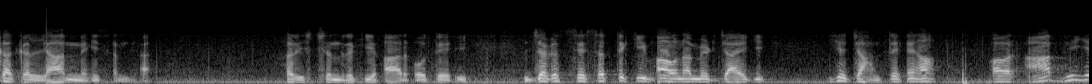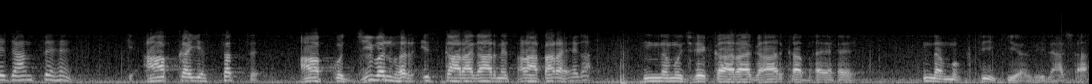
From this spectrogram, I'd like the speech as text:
का कल्याण नहीं समझा। हरिश्चंद्र की हार होते ही जगत से सत्य की भावना मिट जाएगी। ये जानते हैं आप? और आप भी ये जानते हैं कि आपका यह सत्य आपको जीवन भर इस कारागार में सड़ाता रहेगा। न मुझे कारागार का भय है, न मुक्ति की अभिलाषा।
